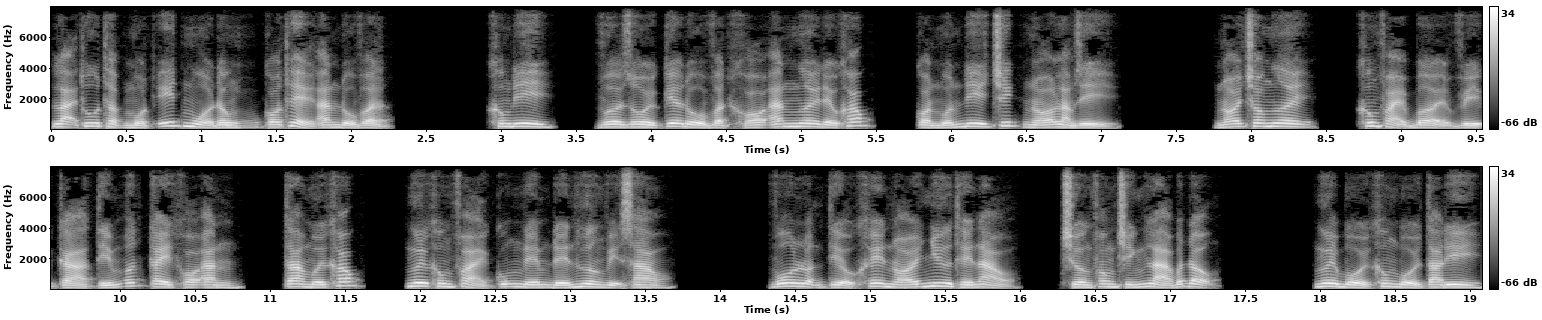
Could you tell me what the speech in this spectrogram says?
lại thu thập một ít mùa đông có thể ăn đồ vật. Không đi, vừa rồi kia đồ vật khó ăn ngươi đều khóc, còn muốn đi trích nó làm gì? Nói cho ngươi, không phải bởi vì cả tím ớt cay khó ăn, ta mới khóc, ngươi không phải cũng nếm đến hương vị sao? Vô luận tiểu khê nói như thế nào, trường phong chính là bất động. Ngươi bồi không bồi ta đi.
